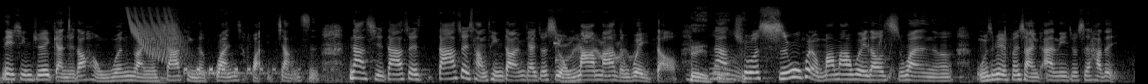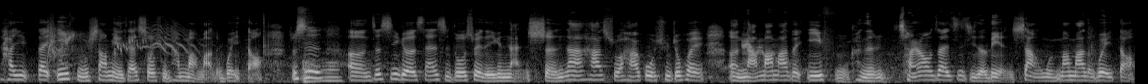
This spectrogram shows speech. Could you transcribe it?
内心就会感觉到很温暖，有家庭的关怀这样子。那其实大家最大家最常听到。应该就是有妈妈的味道。对。那除了食物会有妈妈味道之外呢，我们这边也分享一个案例，就是他的他在衣服上面也在搜寻他妈妈的味道。就是嗯，这是一个三十多岁的一个男生，那他说他过去就会嗯拿妈妈的衣服，可能缠绕在自己的脸上，闻妈妈的味道，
